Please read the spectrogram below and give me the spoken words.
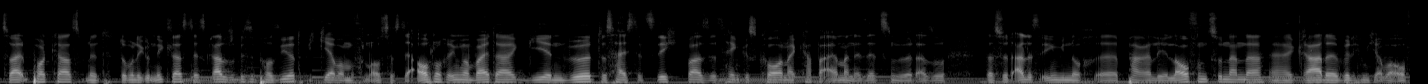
zweiten Podcast mit Dominik und Niklas, der ist gerade so ein bisschen pausiert. Ich gehe aber mal davon aus, dass der auch noch irgendwann weitergehen wird. Das heißt jetzt nicht quasi, dass Henkes Corner Kaffee Allmann ersetzen wird. Also das wird alles irgendwie noch äh, parallel laufen zueinander. Äh, Gerade würde ich mich aber auf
